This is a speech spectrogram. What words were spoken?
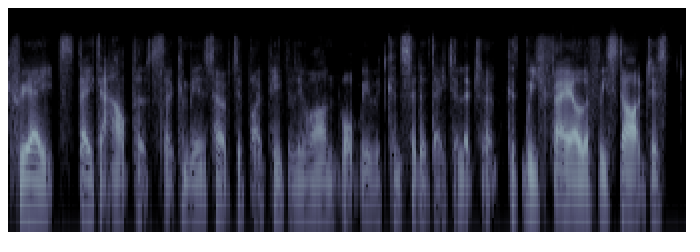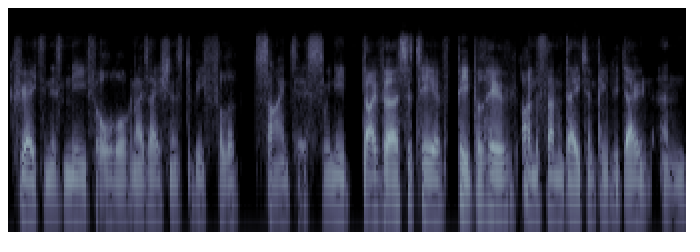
create data outputs that can be interpreted by people who aren't what we would consider data literate. Because we fail if we start just creating this need for all organizations to be full of scientists. We need diversity of people who understand the data and people who don't, and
